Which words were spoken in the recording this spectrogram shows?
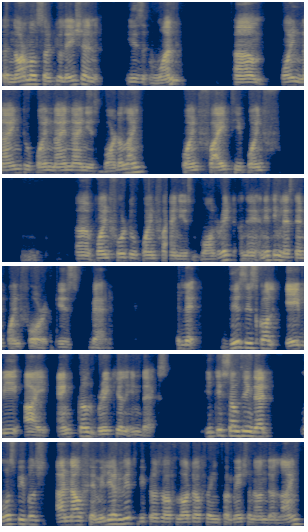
the normal circulation is 1 um, 0.9 to 0.99 is borderline 0.5 to 0. Uh, 0.4 to 0.5 is moderate and anything less than 0.4 is bad this is called ABI, ankle brachial index. It is something that most people are now familiar with because of a lot of information on the line.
